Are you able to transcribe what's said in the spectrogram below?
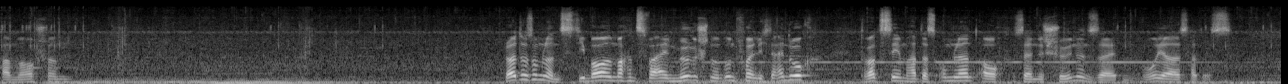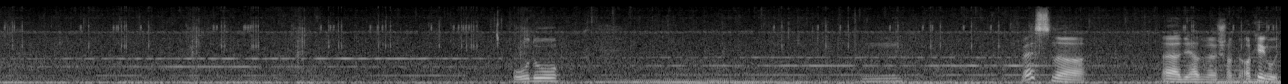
Haben wir auch schon. Leute des Umlands, die Bauern machen zwar einen mürrischen und unfreundlichen Eindruck, trotzdem hat das Umland auch seine schönen Seiten. Oh ja, es hat es. Odo. Hm. Wessner. Ah, die hatten wir schon. Okay, gut.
